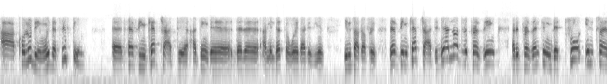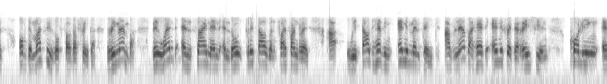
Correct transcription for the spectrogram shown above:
are colluding with the system. Uh, have been captured. Uh, I think the, the, the, I mean that's the way that is used in South Africa. They've been captured. They are not representing representing the true interest of the masses of South Africa. Remember, they went and signed and, and those 3,500 uh, without having any mandate. I've never had any federation calling a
